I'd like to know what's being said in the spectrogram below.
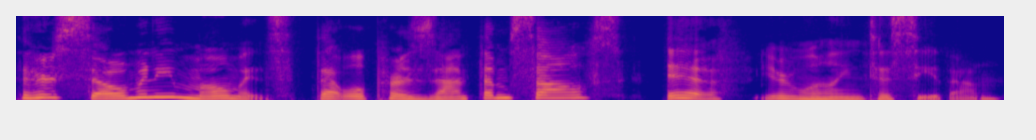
There's so many moments that will present themselves if you're willing to see them.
